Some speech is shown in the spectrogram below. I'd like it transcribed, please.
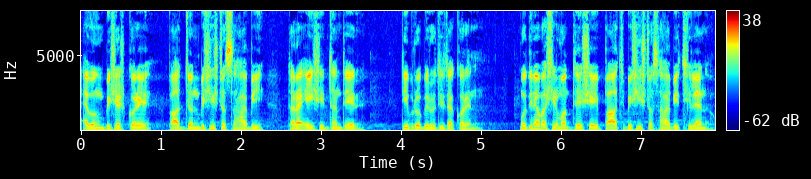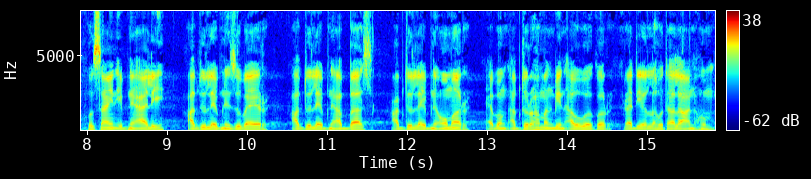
এবং বিশেষ করে পাঁচজন বিশিষ্ট সাহাবি তারা এই সিদ্ধান্তের তীব্র বিরোধিতা করেন। মদিনাবাসীর মধ্যে সেই পাঁচ বিশিষ্ট সাহাবি ছিলেন হুসাইন ইবনে আলী আবদুল্লা ইবনে জুবায়ের আবদুল্লা ইবনে আব্বাস, আবদুল্লাহ ইবনে ওমর এবং আব্দুর রহমান বিন আবু বকর রাদিয়াল্লাহু তালা আনহুম।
